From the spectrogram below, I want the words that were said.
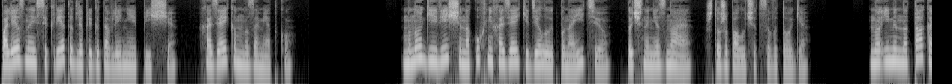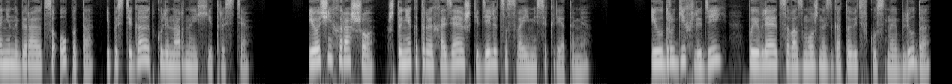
Полезные секреты для приготовления пищи. Хозяйкам на заметку. Многие вещи на кухне хозяйки делают по наитию, точно не зная, что же получится в итоге. Но именно так они набираются опыта и постигают кулинарные хитрости. И очень хорошо, что некоторые хозяюшки делятся своими секретами. И у других людей появляется возможность готовить вкусные блюда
